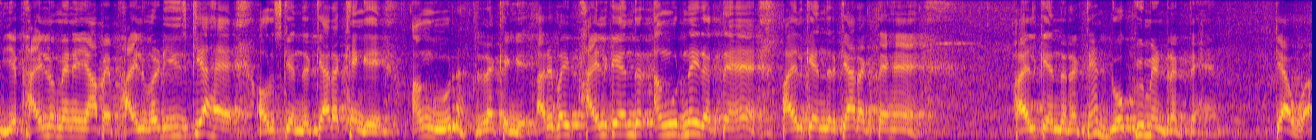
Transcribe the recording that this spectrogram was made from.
ये फाइलो मैंने यहाँ पे फ़ाइल वर्ड यूज़ किया है, और उसके अंदर क्या रखेंगे, अंगूर रखेंगे। अरे भाई फ़ाइल के अंदर अंगूर नहीं रखते हैं। फ़ाइल के अंदर क्या रखते हैं फ़ाइल के अंदर रखते हैं डॉक्यूमेंट रखते हैं। क्या हुआ?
